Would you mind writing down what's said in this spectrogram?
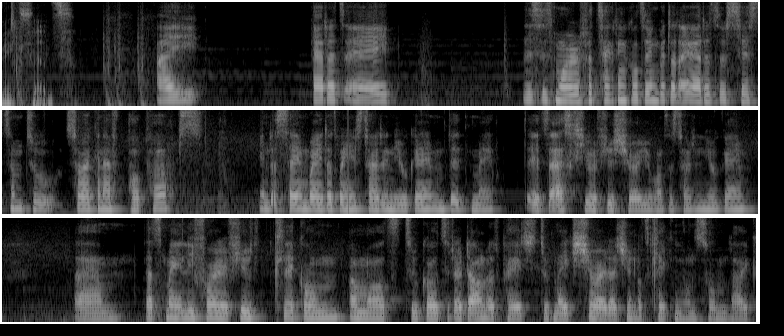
Makes sense. I added a. This is more of a technical thing, but that I added a system to so I can have pop-ups in the same way that when you start a new game, it may it asks you if you're sure you want to start a new game. Um, that's mainly for if you click on a mod to go to the download page to make sure that you're not clicking on some like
